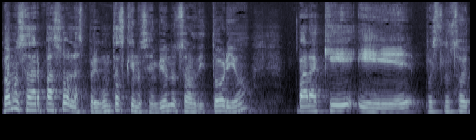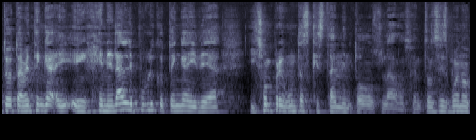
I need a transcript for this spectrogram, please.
vamos a dar paso a las preguntas que nos envió nuestro auditorio para que eh, pues nuestro auditorio también tenga, eh, en general el público tenga idea y son preguntas que están en todos lados. Entonces, bueno,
